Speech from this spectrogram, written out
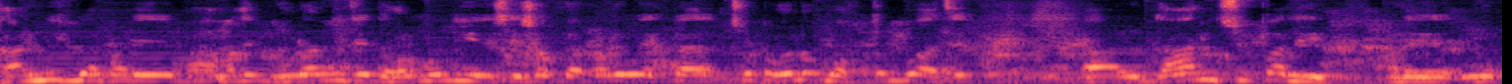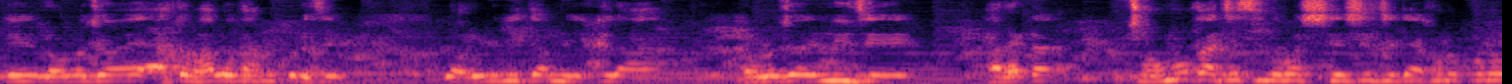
ধার্মিক ব্যাপারে বা আমাদের গোড়ামি যে ধর্ম নিয়ে, সেসব ব্যাপারেও একটা ছোট হলেও বক্তব্য আছে। আর গান সুপারহিট মানে লোকে রণজয় এত ভালো গান করেছে। লগ্নবিতা মেঘলা, রণজয় নিজে আর একটা চমক আছে সিনেমার শেষে, যেটা এখনও কোনো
